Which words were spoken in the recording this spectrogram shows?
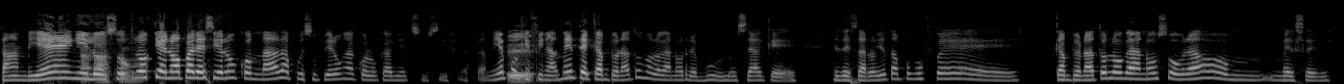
También, y los otros que no aparecieron con nada, pues supieron a colocar bien sus cifras también, porque Eh. finalmente el campeonato no lo ganó Red Bull, o sea que el desarrollo tampoco fue, campeonato lo ganó sobrado Mercedes.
